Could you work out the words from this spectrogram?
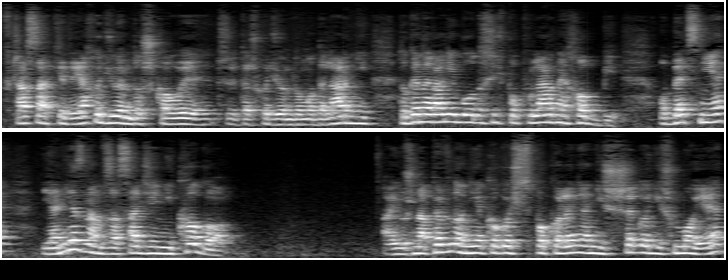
W czasach, kiedy ja chodziłem do szkoły, czy też chodziłem do modelarni, to generalnie było dosyć popularne hobby. Obecnie ja nie znam w zasadzie nikogo, a już na pewno nie kogoś z pokolenia niższego niż moje,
